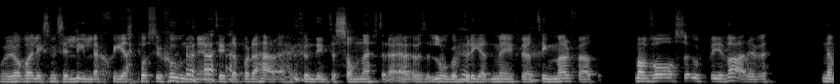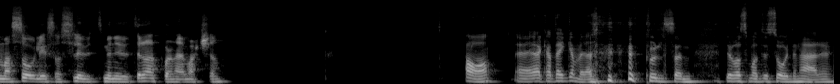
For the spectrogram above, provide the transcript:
Och jag var liksom i sin lilla skedpositionen när jag tittade på det här. Jag kunde inte somna efter det. Jag låg och vred mig i flera timmar för att man var så uppe i varv när man såg liksom slutminuterna på den här matchen. Ja, eh, jag kan tänka mig det. Pulsen, det var som att du såg den här,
